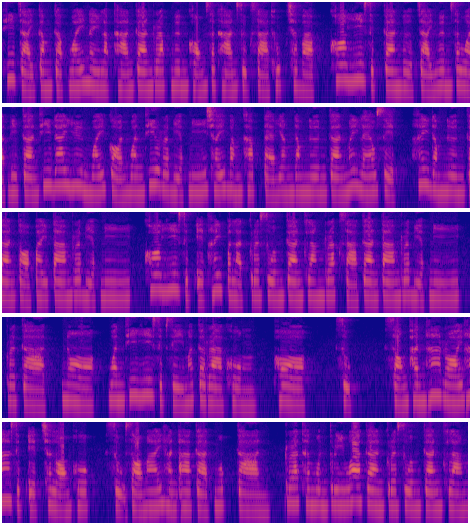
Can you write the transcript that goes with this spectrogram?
ที่จ่ายกำกับไว้ในหลักฐานการรับเงินของสถานศึกษาทุกฉบับ ข้อ 20 การเบิกจ่ายเงินสวัสดิการที่ได้ยื่นไว้ก่อนวันที่ระเบียบนี้ใช้บังคับแต่ยังดำเนินการไม่แล้วเสร็จ ให้ดำเนินการต่อไปตามระเบียบนี้ ข้อ 21 ให้ปลัดกระทรวงการคลังรักษาการตามระเบียบนี้ ประกาศ น วันที่ 24 มกราคม พศุกร์2551 ฉลองพบสุสอไม้หันอากาศงบการ รัฐมนตรีว่าการกระทรวงการคลัง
